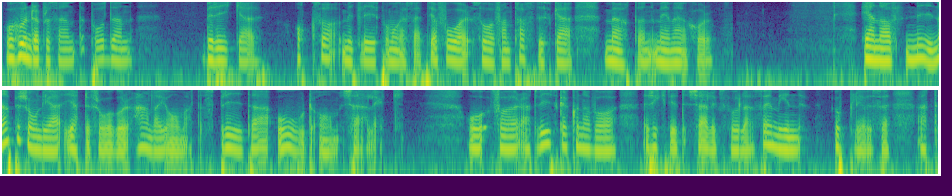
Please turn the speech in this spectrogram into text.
Och 100% podden berikar också mitt liv på många sätt. Jag får så fantastiska möten med människor. En av mina personliga hjärtefrågor handlar ju om att sprida ord om kärlek. Och för att vi ska kunna vara riktigt kärleksfulla så är min upplevelse att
